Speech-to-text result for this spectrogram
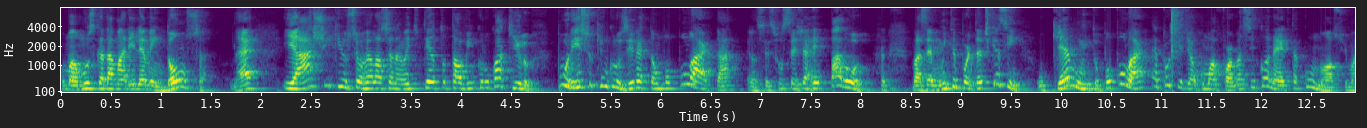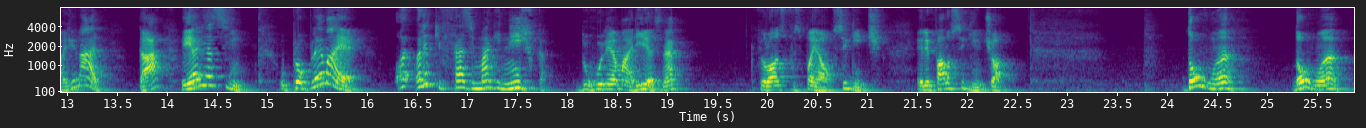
uma música da Marília Mendonça, né? E ache que o seu relacionamento tenha total vínculo com aquilo. Por isso que, inclusive, é tão popular, tá? Eu não sei se você já reparou, mas é muito importante que, assim, o que é muito popular é porque, de alguma forma, se conecta com o nosso imaginário, tá? E aí, assim, o problema é, olha que frase magnífica do Julián Marias, né? filósofo espanhol, seguinte. Ele fala o seguinte, ó. Dom Juan, Dom Juan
